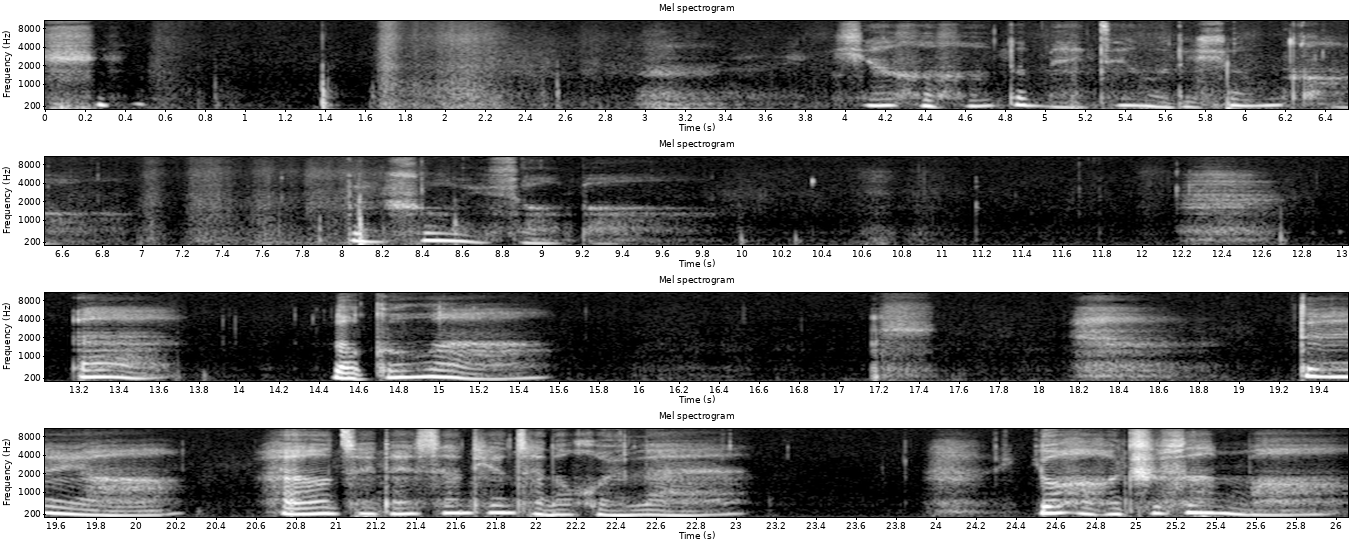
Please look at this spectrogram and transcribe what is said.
先好好的埋在我的胸口，感受一下吧。哎，老公啊，对呀，还要再待三天才能回来，有好好吃饭吗？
